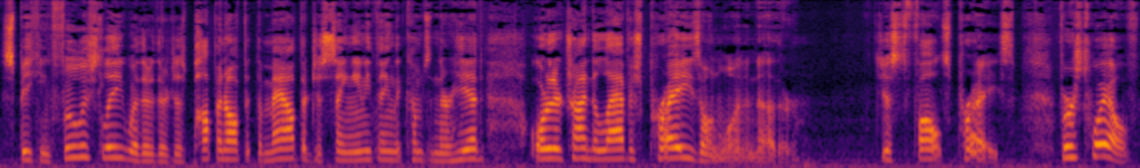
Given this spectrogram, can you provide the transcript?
speaking foolishly, whether they're just popping off at the mouth, or just saying anything that comes in their head, or they're trying to lavish praise on one another. Just false praise. Verse 12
